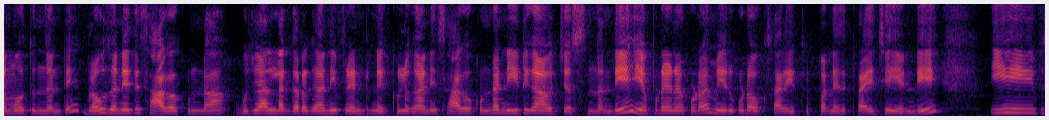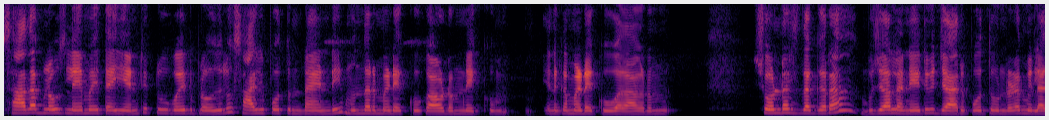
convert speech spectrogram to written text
ఏమవుతుందంటే బ్లౌజ్ అనేది సాగకుండా భుజాల దగ్గర కానీ ఫ్రంట్ నెక్కులు కానీ సాగకుండా నీట్గా వచ్చేస్తుందండి. ఎప్పుడైనా కూడా మీరు కూడా ఒకసారి ఈ ట్రిప్ అనేది ట్రై చేయండి. ఈ సాదా బ్లౌజులు ఏమవుతాయి అంటే టూ వైట్ బ్లౌజులు సాగిపోతుంటాయండి. ముందర మెడ ఎక్కువ కావడం నెక్కు వెనక మెడ ఎక్కువ తాగడం షోల్డర్స్ దగ్గర భుజాలు అనేటివి జారిపోతూ ఉండడం ఇలా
